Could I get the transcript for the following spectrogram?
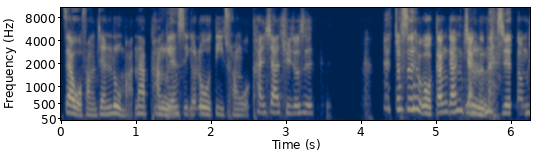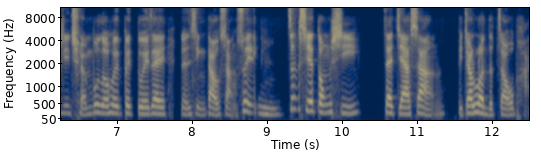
在我房间录嘛，那旁边是一个落地窗，我看下去就是就是我刚刚讲的那些东西全部都会被堆在人行道上，所以这些东西再加上比较乱的招牌，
